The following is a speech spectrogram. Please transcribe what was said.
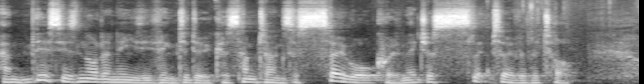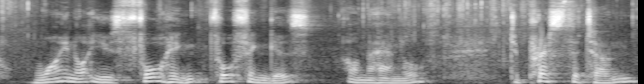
And this is not an easy thing to do because sometimes it's so awkward and it just slips over the top. Why not use four, four fingers on the handle, to press the tongue,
